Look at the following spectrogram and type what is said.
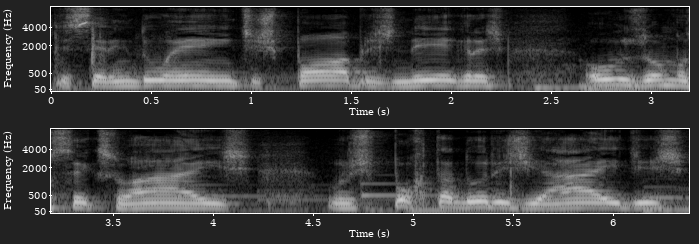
de serem doentes, pobres, negras, ou os homossexuais, os portadores de AIDS.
